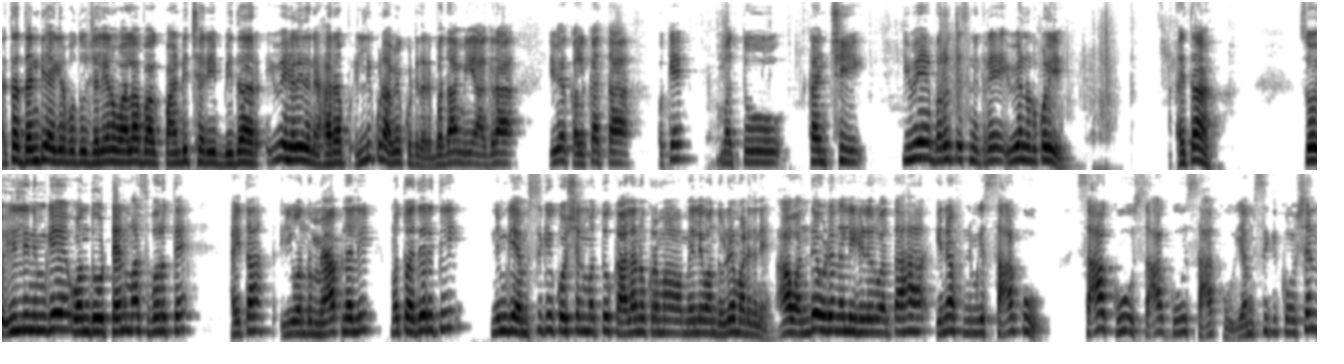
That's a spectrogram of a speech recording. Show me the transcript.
ಆಯಿತಾ? ದಂಡಿ ಆಗಿರ್ಬೋದು, ಜಲಿಯನ್ ವಾಲಾಬಾಗ್ ಪಾಂಡಿಚೇರಿ, ಬಿದರ್, ಇವೇ ಹೇಳಿದ್ದೇನೆ. ಹರಪ್, ಇಲ್ಲಿ ಕೂಡ ಅವೇ ಕೊಟ್ಟಿದ್ದಾರೆ. ಬದಾಮಿ, ಆಗ್ರಾ, ಇವೇ ಕಲ್ಕತ್ತಾ ಓಕೆ ಮತ್ತು ಕಂಚಿ ಇವೇ ಬರುತ್ತೆ ಸ್ನೇಹಿತರೆ, ಇವೇ ನೋಡ್ಕೊಳ್ಳಿ. ಆಯಿತಾ? ಸೊ ಇಲ್ಲಿ ನಿಮಗೆ ಒಂದು ಟೆನ್ ಮಾರ್ಕ್ಸ್ ಬರುತ್ತೆ. ಆಯಿತಾ? ಈ ಒಂದು ಮ್ಯಾಪ್ನಲ್ಲಿ ಮತ್ತು ಅದೇ ರೀತಿ ನಿಮಗೆ ಎಂ ಸಿ ಕೆ ಕ್ವಶನ್ ಮತ್ತು ಕಾಲಾನುಕ್ರಮ ಮೇಲೆ ಒಂದು ವಿಡಿಯೋ ಮಾಡಿದ್ದೇನೆ. ಆ ಒಂದೇ ವಿಡಿಯೋನಲ್ಲಿ ಹೇಳಿರುವಂತಹ ಇನಫ್ ನಿಮಗೆ ಸಾಕು. ಸಾಕು ಸಾಕು ಸಾಕು. ಎಂ ಸಿ ಕ್ಯೂ ಕ್ವಶನ್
